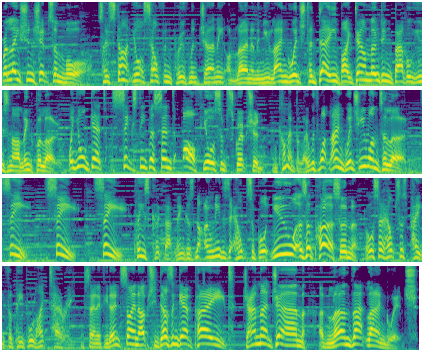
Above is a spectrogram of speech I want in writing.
relationships, and more. So start your self-improvement journey on learning a new language today by downloading Babbel using our link below, where you'll get 60% off your subscription. And comment below with what language you want to learn. See, see. See, please click that link as not only does it help support you as a person, it also helps us pay for people like Terry. I'm saying if you don't sign up, she doesn't get paid. Jam that jam and learn that language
